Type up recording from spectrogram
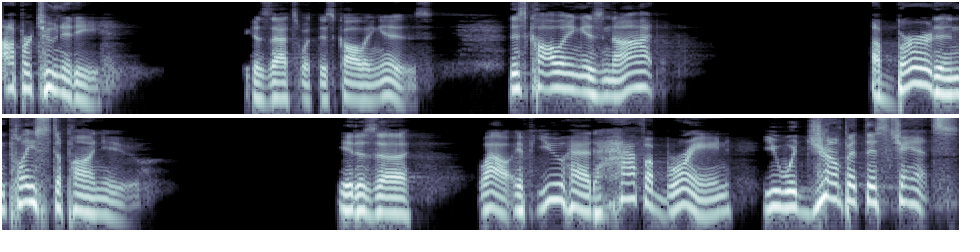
opportunity. Because that's what this calling is. This calling is not a burden placed upon you. It is a, wow, if you had half a brain, you would jump at this chance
